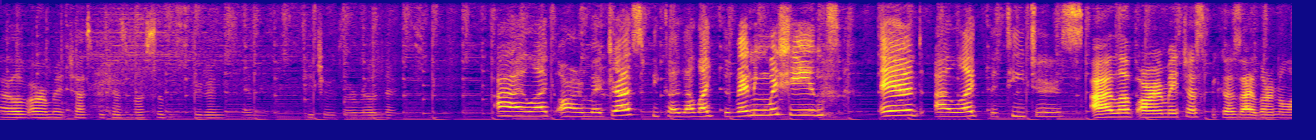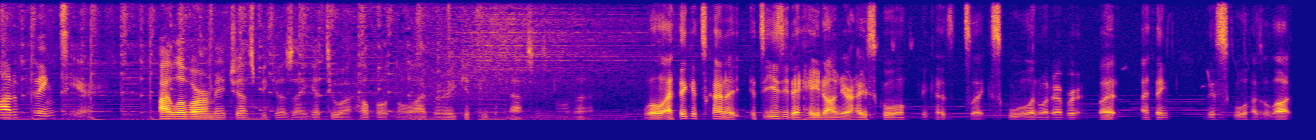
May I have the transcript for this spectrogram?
I love RMHS because most of the students and teachers are really nice. I like RMHS because I like the vending machines and I like the teachers. I love RMHS because I learn a lot of things here. I love RMHS because I get to uh, help out in the library, give people passes and all that. Well, I think it's kind of, it's easy to hate on your high school because it's like school and whatever, but I think this school has a lot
